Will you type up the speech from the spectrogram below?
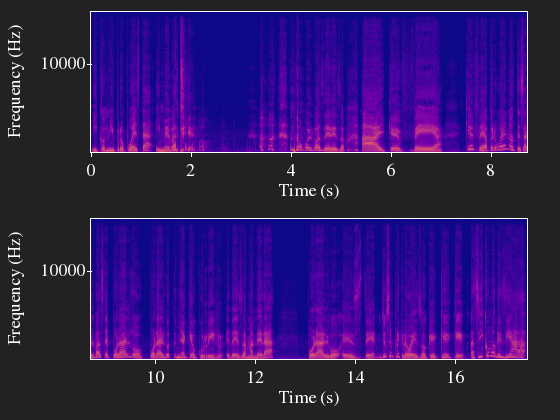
y con mi propuesta y me bateó. no vuelvo a hacer eso. Ay, qué fea. Qué fea, pero bueno, te salvaste por algo. Por algo tenía que ocurrir de esa manera. Por algo, este, yo siempre creo eso, que, que, que así como decía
